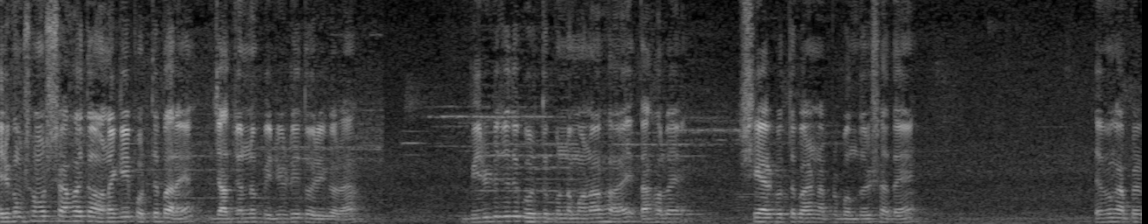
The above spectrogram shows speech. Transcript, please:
এরকম সমস্যা হয়তো অনেকেই পড়তে পারে, যার জন্য ভিডিওটি তৈরি করা। ভিডিওটি যদি গুরুত্বপূর্ণ মনে হয়, তাহলে শেয়ার করতে পারেন আপনার বন্ধুদের সাথে। এবং আপনার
